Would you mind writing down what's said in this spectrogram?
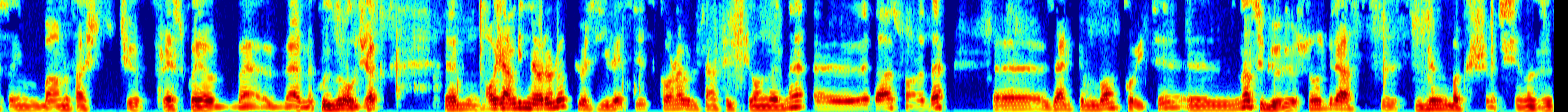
Sayın Banu Taşçı Fresko'ya ver, vermek uygun olacak. E, hocam bir nörolog gözüyle siz koronavirüs enfeksiyonlarını e, ve daha sonra da e, özellikle bu long covid'i e, nasıl görüyorsunuz? Biraz e, sizin bakış açınızı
